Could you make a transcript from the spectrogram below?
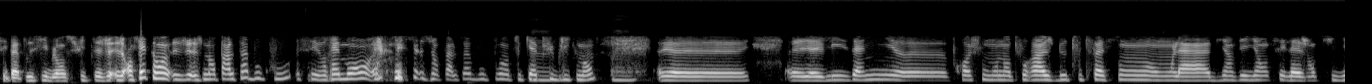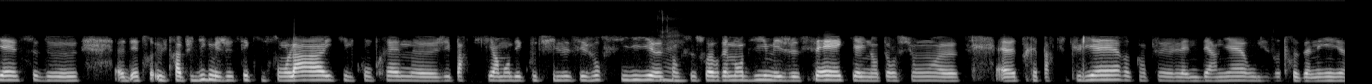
c'est pas possible ensuite. en fait, je, n'en parle pas beaucoup. C'est vraiment, j'en parle pas beaucoup, en tout cas mm. publiquement. Mm. Euh, euh, les amis euh, proches ou mon entourage, de toute façon, ont la bienveillance et la gentillesse de d'être ultra pudiques, mais je sais qu'ils sont là et qu'ils comprennent. J'ai particulièrement des coups de fil ces jours-ci, sans que ce soit vraiment dit, mais je sais qu'il y a une intention très particulière. Quand l'année dernière ou les autres années,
